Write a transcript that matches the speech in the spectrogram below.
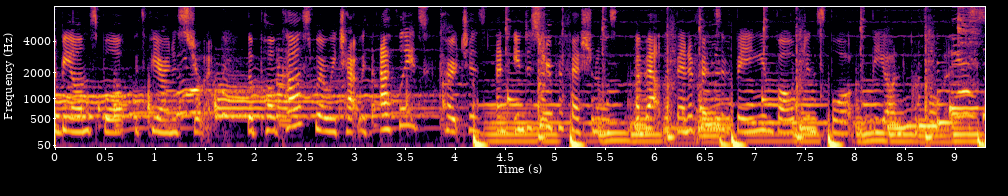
to Beyond Sport with Fiona Stewart, the podcast where we chat with athletes, coaches, and industry professionals about the benefits of being involved in sport beyond performance.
